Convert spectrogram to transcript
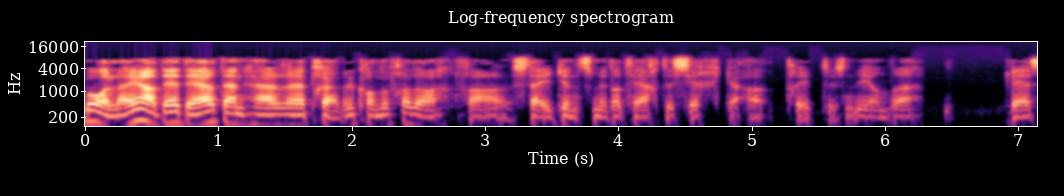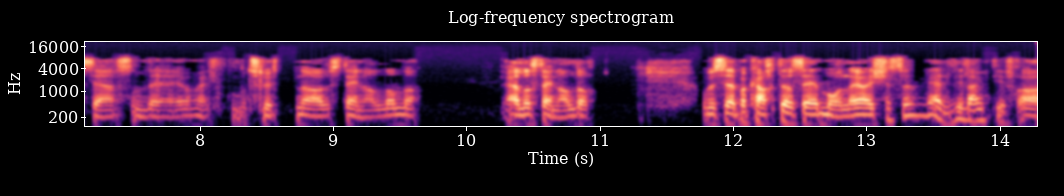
Måløya det er der denne prøven kommer fra, da, fra Steigen, som er datert til ca. 3900 BC, som det er jo helt mot slutten av steinalderen. da, Eller steinalder. Om vi ser på kartet, så ser Måløya ikke så veldig langt ifra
